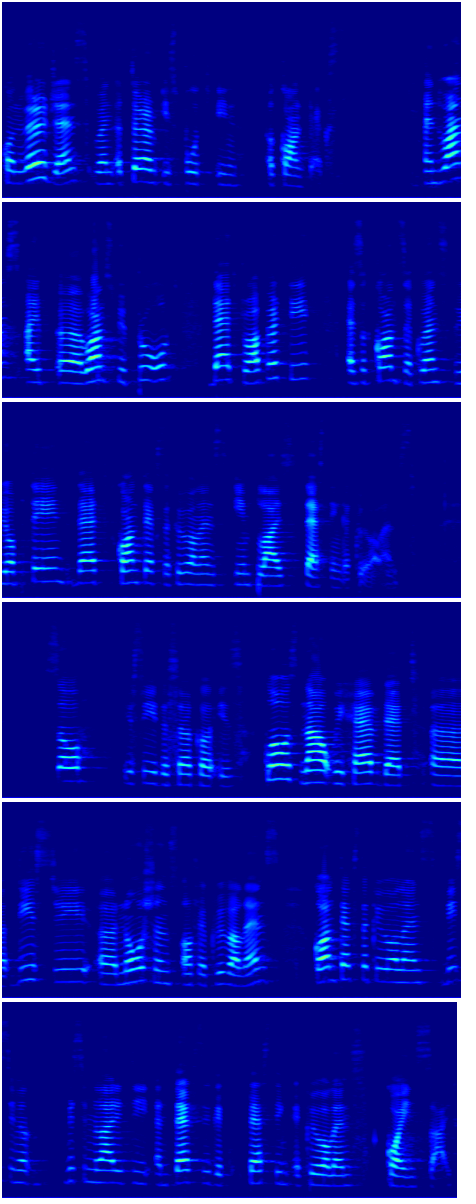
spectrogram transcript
convergence when a term is put in a context. And once, I, uh, once we proved that property, as a consequence, we obtained that context equivalence implies testing equivalence. So you see the circle is closed. Now we have that uh, these three uh, notions of equivalence, context equivalence, bisimilarity, and testing equivalence coincide.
